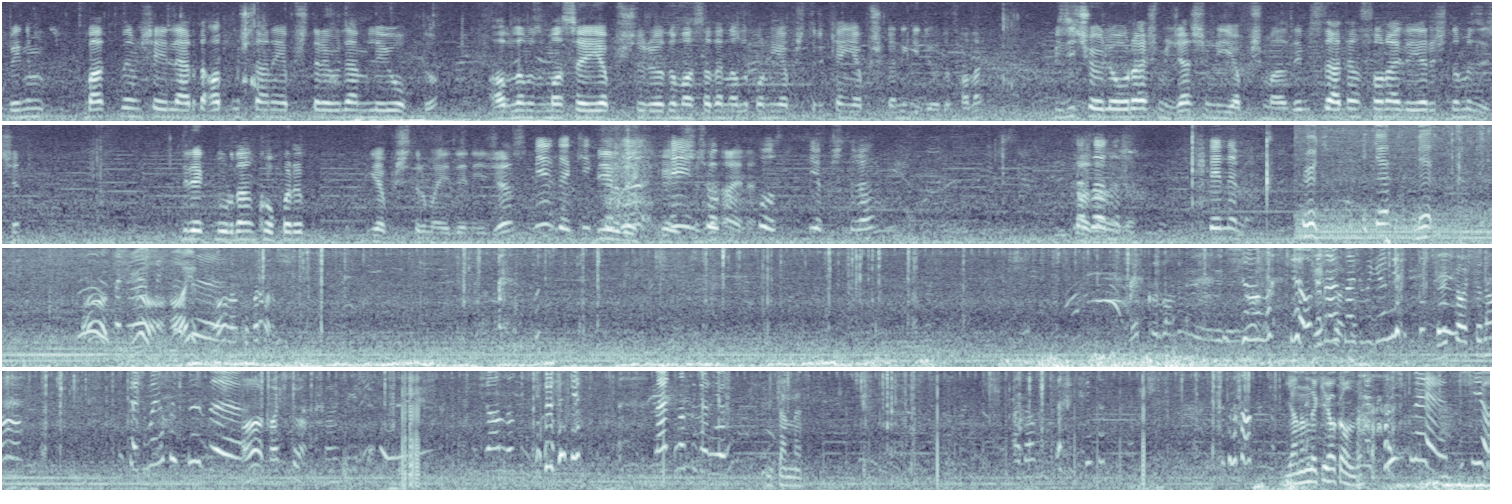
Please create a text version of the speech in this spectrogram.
Benim baktığım şeylerde 60 tane yapıştırabilen bile yoktu. Ablamız masaya yapıştırıyordu. Masadan alıp onu yapıştırırken yapışkanı gidiyordu falan. Biz hiç öyle uğraşmayacağız şimdi yapışmaz diye. Biz zaten Sonay'la yarıştığımız için direkt buradan koparıp yapıştırmayı deneyeceğiz. Bir dakikada Bir dakika en içinde, çok aynen. post yapıştıran kazanır. Kazanacak. Deneme. 3, 2, 1. やめてよ、どう。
